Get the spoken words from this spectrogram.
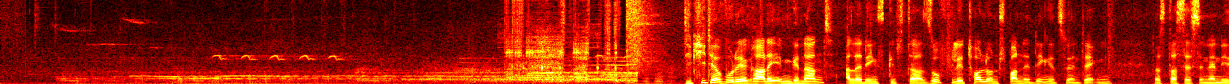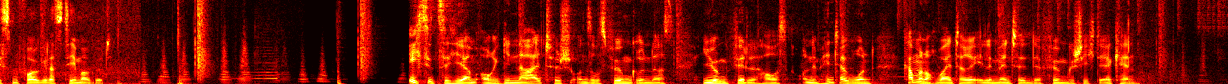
Die Kita wurde ja gerade eben genannt, allerdings gibt es da so viele tolle und spannende Dinge zu entdecken, dass das jetzt in der nächsten Folge das Thema wird. Ich sitze hier am Originaltisch unseres Firmengründers, Jürgen Viertelhaus, und im Hintergrund kann man noch weitere Elemente der Firmengeschichte erkennen.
